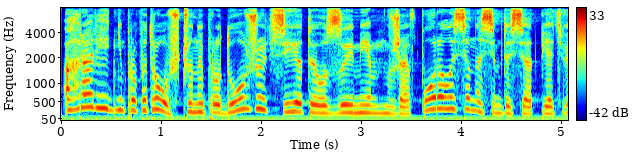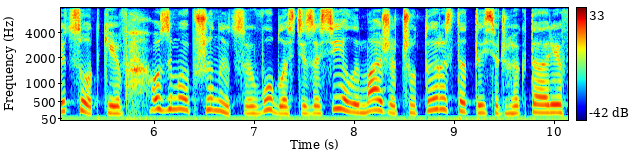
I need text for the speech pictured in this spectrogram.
Аграрії Дніпропетровщини продовжують сіяти озимі. Вже впоралися на 75%. Озимою пшеницею в області засіяли майже 400 тисяч гектарів,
